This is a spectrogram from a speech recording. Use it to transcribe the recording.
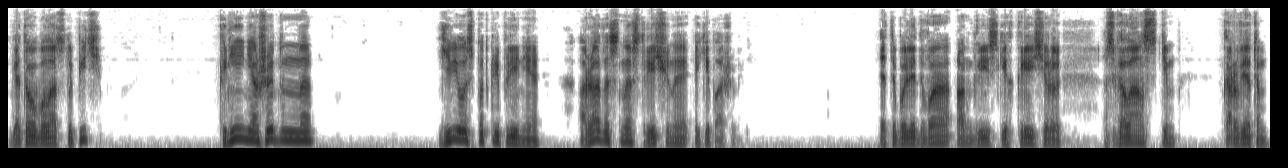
готова была отступить, к ней неожиданно явилось подкрепление, радостно встреченное экипажами. Это были два английских крейсера с голландским корветом,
